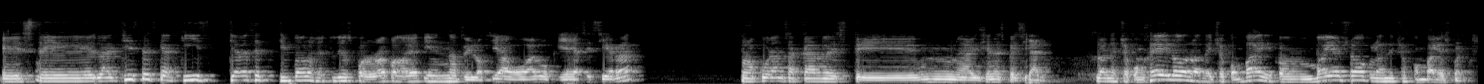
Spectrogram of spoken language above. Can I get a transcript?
Este, el chiste es que aquí, ya ves, si todos los estudios por ahora, cuando ya tienen una trilogía o algo que ya se cierra, procuran sacar este, una edición especial. Lo han hecho con Halo, lo han hecho con, con Bioshock, lo han hecho con varios juegos.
